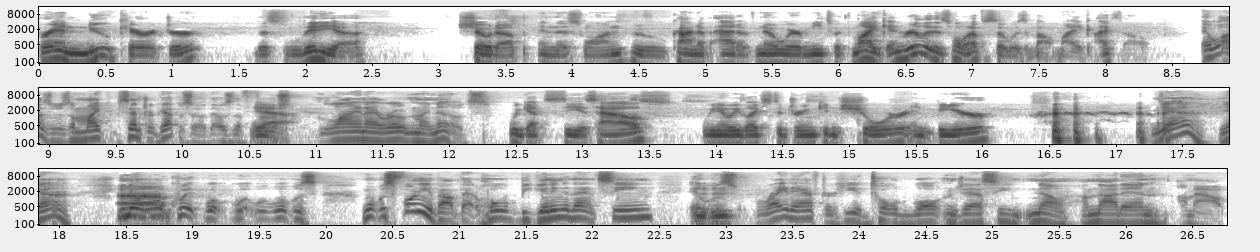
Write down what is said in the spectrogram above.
brand new character. This Lydia showed up in this one, who kind of out of nowhere meets with Mike, and really this whole episode was about Mike. I felt It was. It was a Mike centric episode. That was the Yeah. first line I wrote in my notes. we got to see his house. We know he likes to drink in shore and beer. yeah, yeah. You know, Um, real quick, what, what, what was what was funny about that whole beginning of that scene? It Mm-hmm. was right after he had told Walt and Jesse, "No, I'm not in. I'm out."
